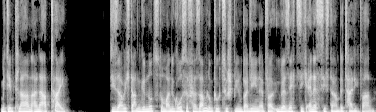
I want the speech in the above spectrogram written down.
mit dem Plan einer Abtei. Diese habe ich dann genutzt, um eine große Versammlung durchzuspielen, bei denen etwa über 60 NSCs daran beteiligt waren.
